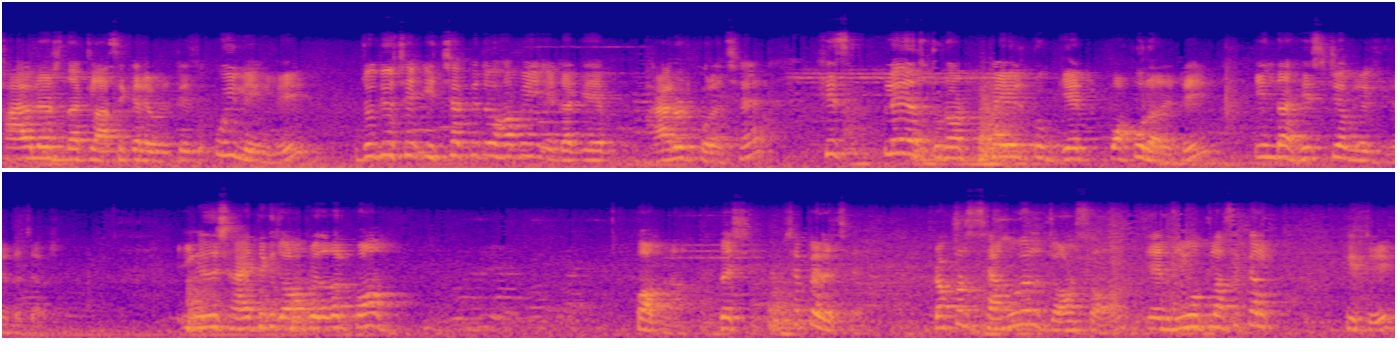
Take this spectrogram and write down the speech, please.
violates the classical unities willingly যদিও সে ইচ্ছাকৃতভাবেই এটাকে ভায়োলেট করেছে his plays do not fail to get popularity in the history of English literature ইংরেজি সাহিত্যে কি জনপ্রিয়তা কম? কম না, বেশি। সে পেরেছে। ডক্টর Samuel Johnson a neo classical critic,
